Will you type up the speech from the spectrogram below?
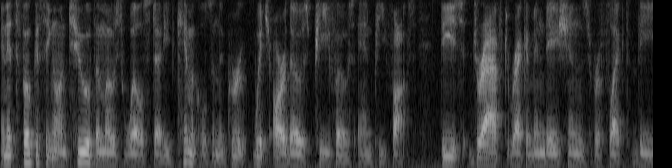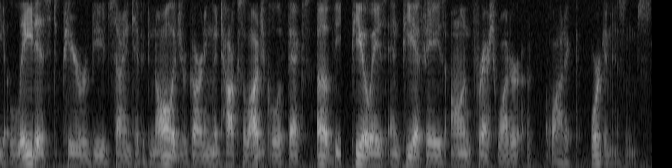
And it's focusing on two of the most well studied chemicals in the group, which are those PFOA and PFOS. These draft recommendations reflect the latest peer reviewed scientific knowledge regarding the toxicological effects of the POAs and PFAs on freshwater aquatic organisms.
